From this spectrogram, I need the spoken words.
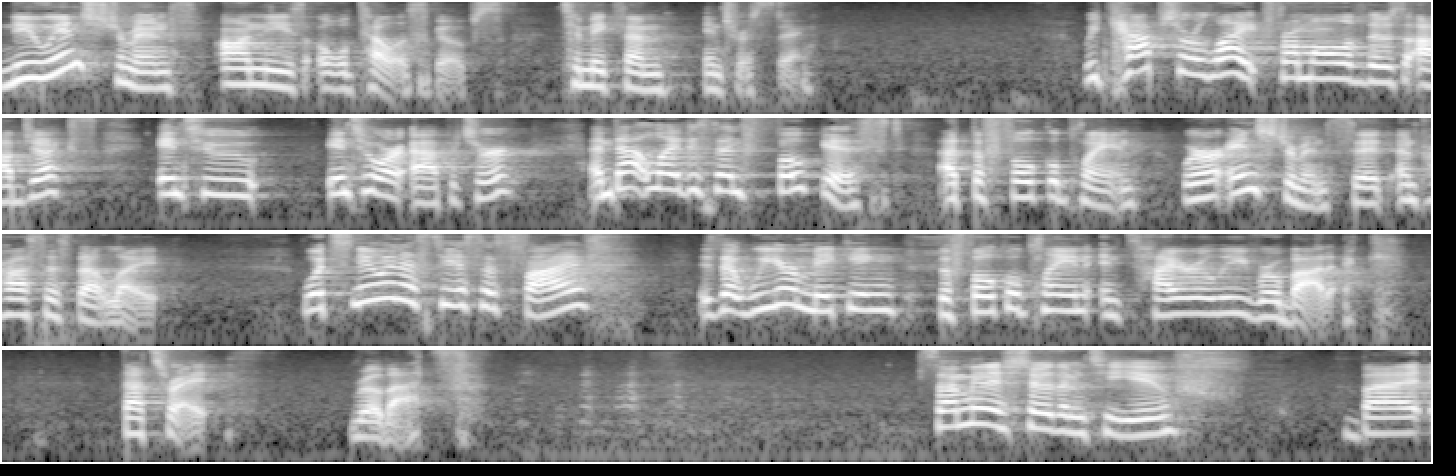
new instruments on these old telescopes to make them interesting. We capture light from all of those objects into, into our aperture, and that light is then focused at the focal plane where our instruments sit and process that light. What's new in SDSS 5 is that we are making the focal plane entirely robotic. That's right, robots. so I'm going to show them to you, but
